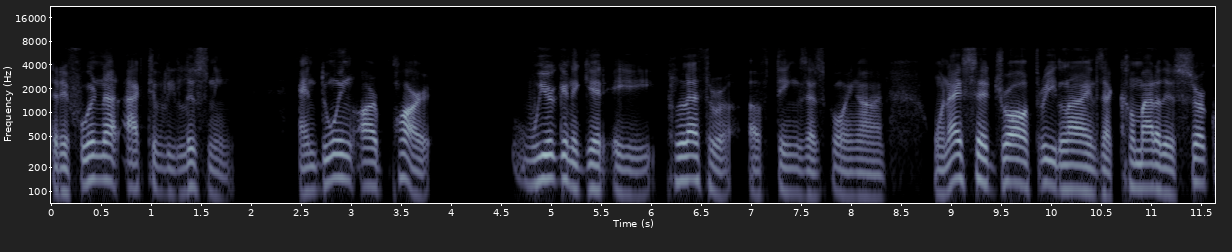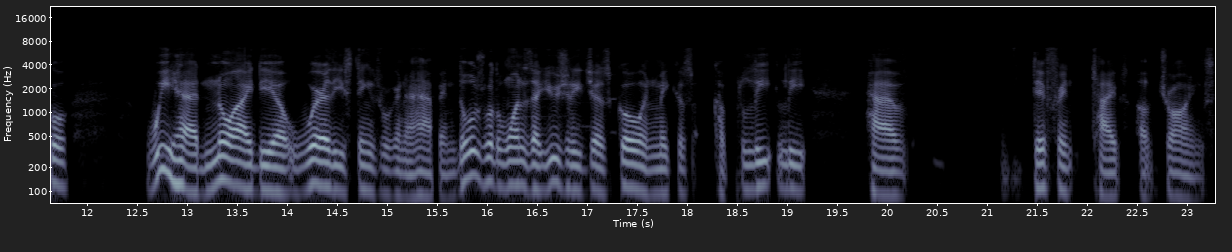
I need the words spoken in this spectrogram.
that if we're not actively listening and doing our part, we're going to get a plethora of things that's going on. When I said draw three lines that come out of this circle, we had no idea where these things were going to happen. Those were the ones that usually just go and make us completely have different types of drawings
